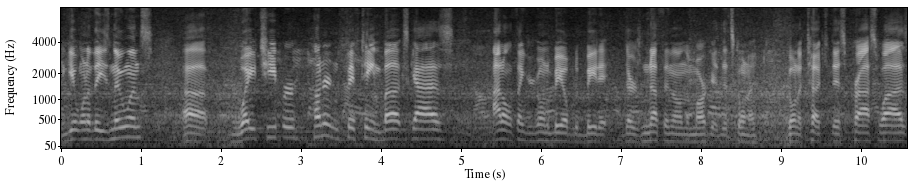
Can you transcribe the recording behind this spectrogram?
and get one of these new ones? Uh, way cheaper, 115 bucks, guys. I don't think you're going to be able to beat it. There's nothing on the market that's going to going to touch this price wise.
